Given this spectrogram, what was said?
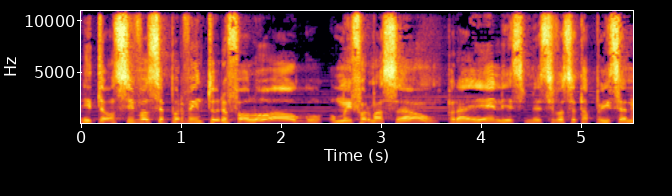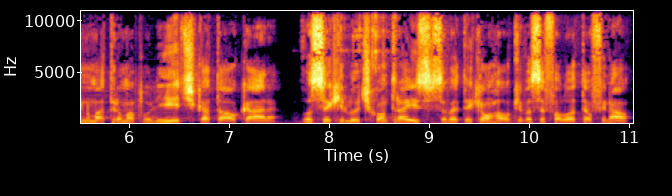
Então, se você porventura falou algo, uma informação para eles, se você tá pensando numa trama política tal, cara, você que lute contra isso. Você vai ter que honrar o que você falou até o final.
